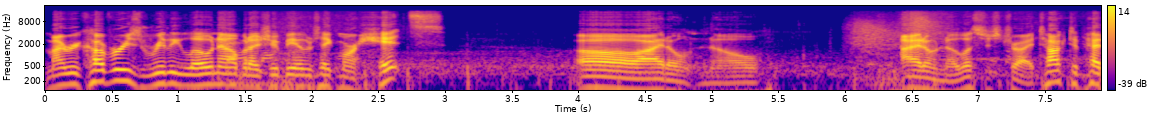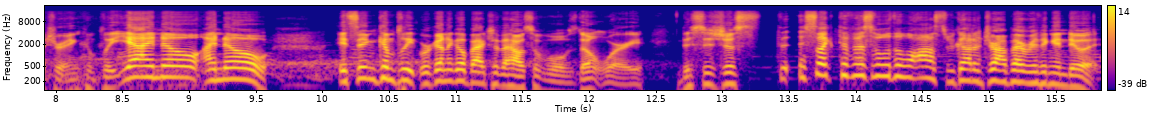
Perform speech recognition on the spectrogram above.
My recovery's really low now, but I should be able to take more hits. Oh, I don't know. I don't know. Let's just try. Talk to Petra. Incomplete. Yeah, I know. I know. It's incomplete. We're gonna go back to the House of Wolves. Don't worry. This is just... It's like the Festival of the Lost. We gotta drop everything and do it.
